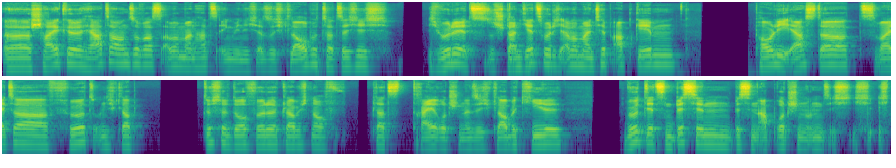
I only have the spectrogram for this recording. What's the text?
äh, Schalke, Hertha und sowas, aber man hat es irgendwie nicht. Also ich glaube tatsächlich, ich würde jetzt, Stand jetzt würde ich einfach meinen Tipp abgeben. Pauli erster, zweiter, Fürth und ich glaube, Düsseldorf würde, glaube ich, noch Platz 3 rutschen. Also ich glaube, Kiel wird jetzt ein bisschen, bisschen abrutschen und ich, ich, ich,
